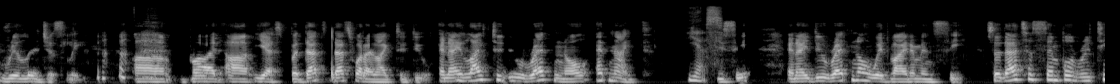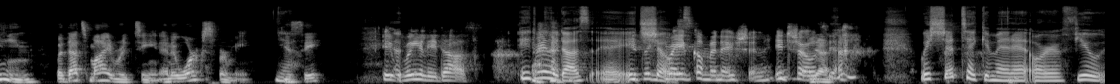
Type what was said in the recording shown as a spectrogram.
religiously. Uh, but uh, yes, but that's that's what I like to do, and I like to do retinol at night. Yes. You see, and I do retinol with vitamin C. So that's a simple routine, but that's my routine, and it works for me. Yeah. You see. It really does. It really does. It It's a great combination. It shows, Yes. yeah. We should take a minute or a few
